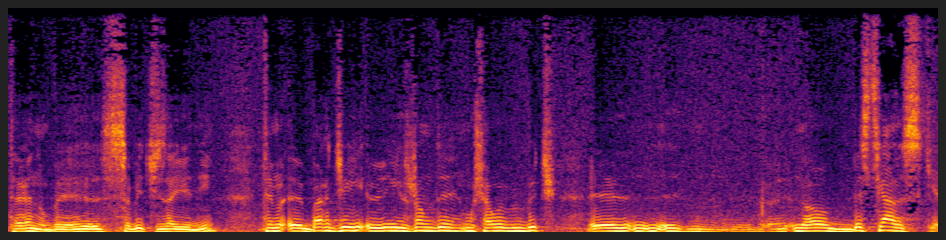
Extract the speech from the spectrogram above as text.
terenu by Sowieci zajęli, tym y, bardziej y, ich rządy musiałyby być y, no, bestialskie,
